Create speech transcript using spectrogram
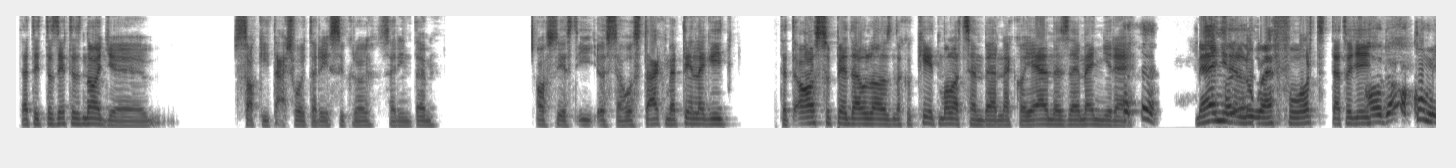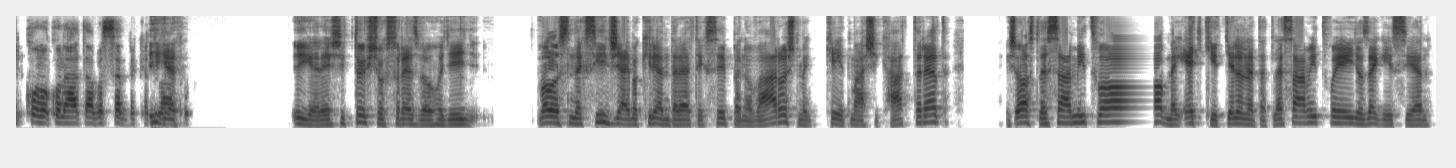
Tehát itt azért ez nagy szakítás volt a részükről, szerintem. Azt, hogy ezt így összehozták, mert tényleg így, tehát az, hogy például aznak a két malacembernek a jelmeze mennyire, mennyire low effort, tehát hogy így, A, de a komikkonokon általában szebbeket Igen. látok. Igen, és itt tök sokszor ez van, hogy így valószínűleg CGI-ba kirendelték szépen a várost, meg két másik hátteret, és azt leszámítva, meg egy-két jelenetet leszámítva, így az egész ilyen,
